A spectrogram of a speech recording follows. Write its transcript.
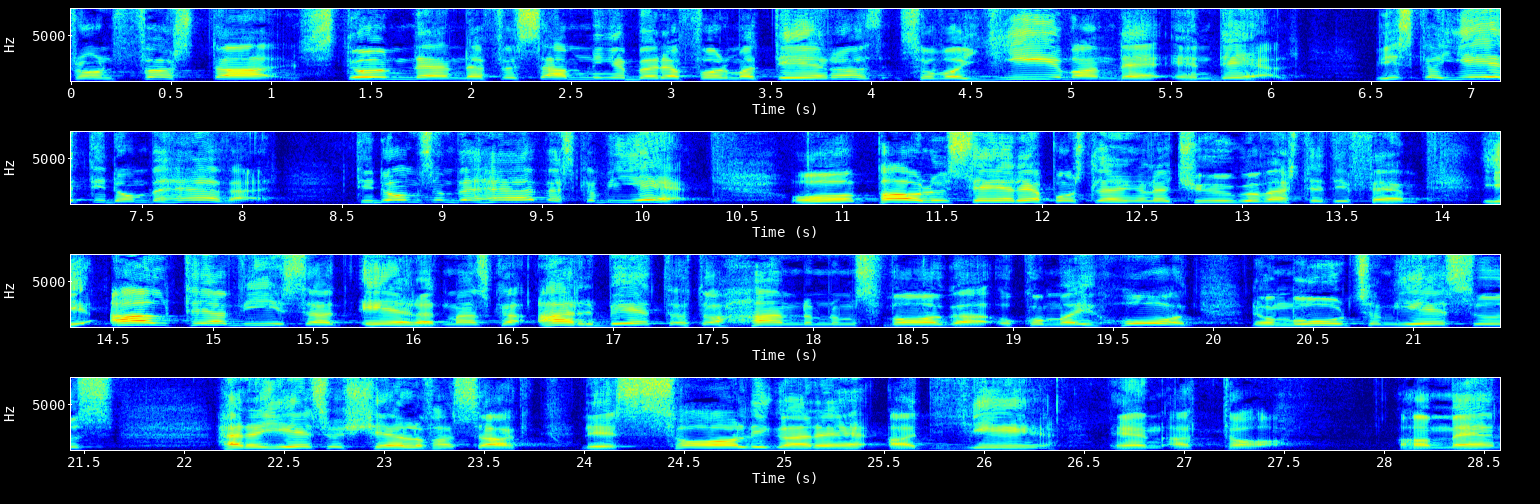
från första stunden när församlingen började formateras så var givande en del. Vi ska ge till de behöver. Till de som behöver ska vi ge. Och Paulus säger i Apostlagärningarna 20, vers 35. I allt har jag visat er att man ska arbeta och ta hand om de svaga och komma ihåg de ord som Jesus, Herren Jesus själv har sagt. Det är saligare att ge än att ta. Amen.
